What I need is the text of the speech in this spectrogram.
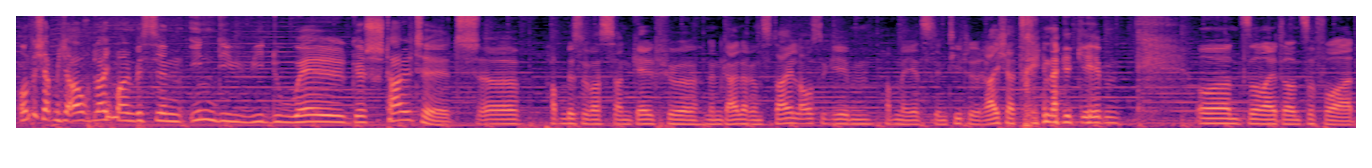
Und ich habe mich auch gleich mal ein bisschen individuell gestaltet. Äh, habe ein bisschen was an Geld für einen geileren Style ausgegeben. Habe mir jetzt den Titel Reicher Trainer gegeben. Und so weiter und so fort.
